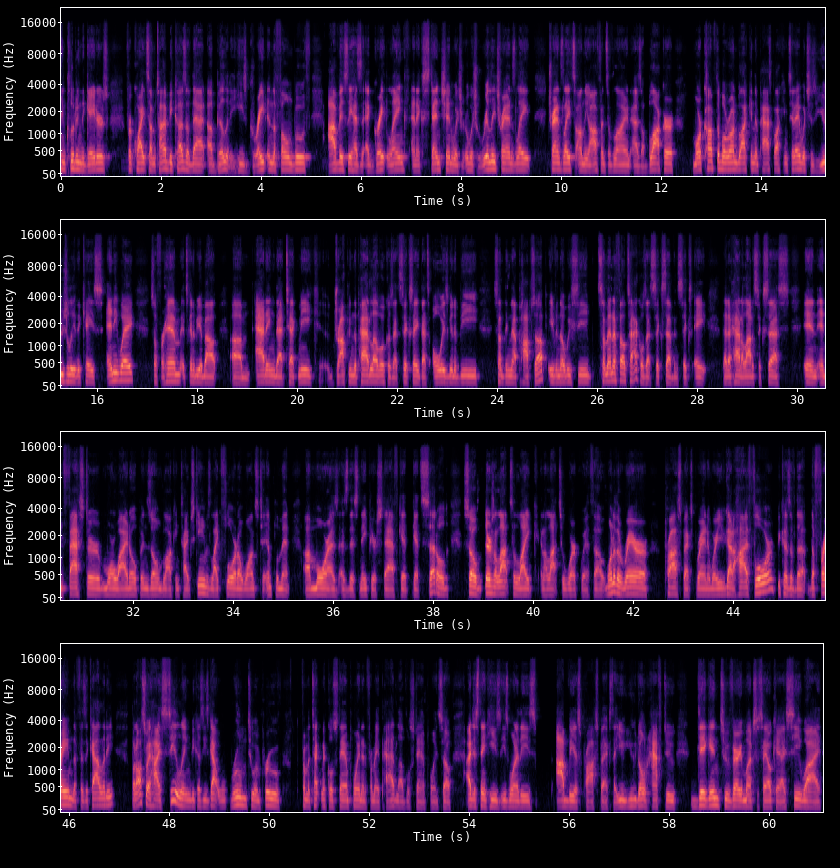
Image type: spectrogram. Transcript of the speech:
including the Gators, for quite some time because of that ability. He's great in the phone booth. Obviously, has a great length and extension, which which really translate translates on the offensive line as a blocker. More comfortable run blocking than pass blocking today, which is usually the case anyway. So for him, it's going to be about um, adding that technique, dropping the pad level because at six eight, that's always going to be something that pops up. Even though we see some NFL tackles at six seven, six eight that have had a lot of success in in faster, more wide open zone blocking type schemes, like Florida wants to implement uh, more as as this Napier staff get gets settled. So there's a lot to like and a lot to work with. Uh, one of the rare prospects, Brandon, where you've got a high floor because of the the frame, the physicality, but also a high ceiling because he's got room to improve from a technical standpoint and from a pad level standpoint. So I just think he's he's one of these obvious prospects that you you don't have to dig into very much to say, okay, I see why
